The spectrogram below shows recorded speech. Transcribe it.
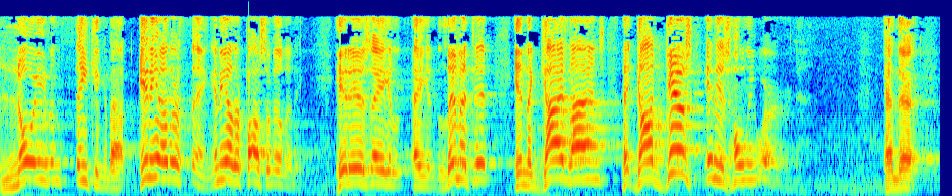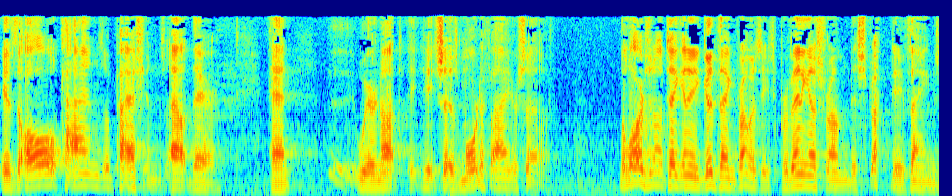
No even thinking about any other thing, any other possibility. It is a, a limited in the guidelines that God gives in His holy word. And there is all kinds of passions out there. And uh, we're not, He says, mortify yourself. The Lord's not taking any good thing from us. He's preventing us from destructive things,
